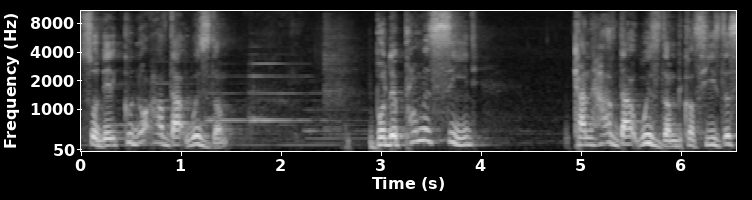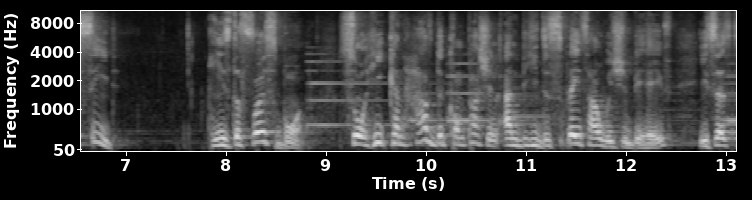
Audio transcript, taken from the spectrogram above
so they could not have that wisdom. But the promised seed can have that wisdom because he's the seed. He's the firstborn. So he can have the compassion and he displays how we should behave. He says,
